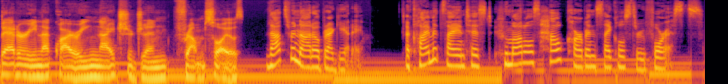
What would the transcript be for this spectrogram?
better in acquiring nitrogen from soils. That's Renato Braghiere, a climate scientist who models how carbon cycles through forests.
